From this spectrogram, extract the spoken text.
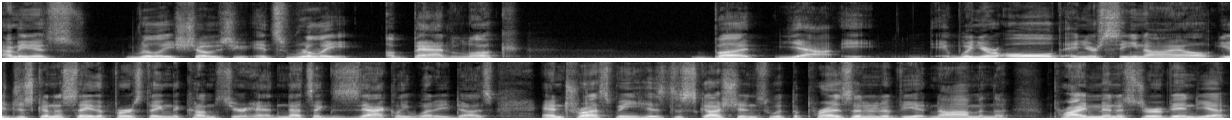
I mean, it's really shows you it's really a bad look. But yeah, it, when you're old and you're senile, you're just going to say the first thing that comes to your head, and that's exactly what he does. And trust me, his discussions with the president of Vietnam and the prime minister of India,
